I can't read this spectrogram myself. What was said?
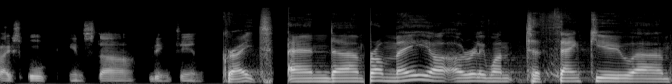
Facebook, Insta, LinkedIn. Great. And um, from me, I, I, really want to thank you. Um,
